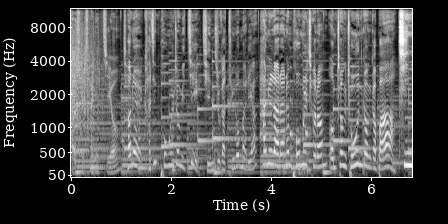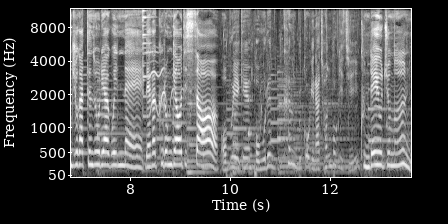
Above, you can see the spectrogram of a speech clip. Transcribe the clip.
그것을 사겠지요. 자네 가진 보물 좀 있지? 진주 같은 것 말이야. 하늘나라는 보물처럼 엄청 좋은 건가 봐. 진주 같은 소리 하고 있네. 내가 그런 게 어딨어. 어부에게 보물은 큰 물고기나 전복이지. 근데 요즘은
